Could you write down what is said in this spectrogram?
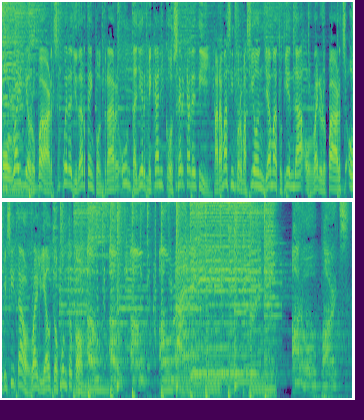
O'Reilly Auto Parts puede ayudarte a encontrar un taller mecánico cerca de ti. Para más información, llama a tu tienda O'Reilly Auto Parts o visita oreillyauto.com. parts.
